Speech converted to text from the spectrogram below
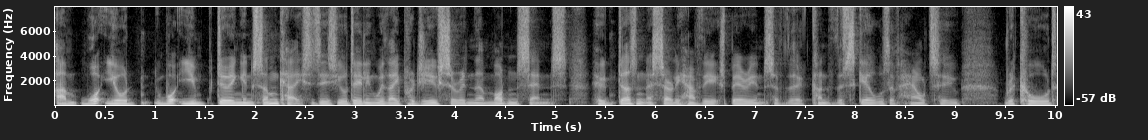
um, what you're what you're doing in some cases is you're dealing with a producer in the modern sense who doesn't necessarily have the experience of the kind of the skills of how to record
